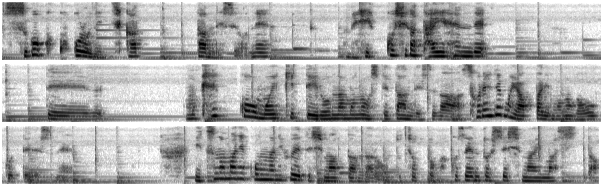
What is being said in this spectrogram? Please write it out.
すごく心に誓ったんですよね。引っ越しが大変で。で、もう結構思い切っていろんなものを捨てたんですが、それでもやっぱり物が多くてですね、いつの間にこんなに増えてしまったんだろうと、ちょっと愕然としてしまいました。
